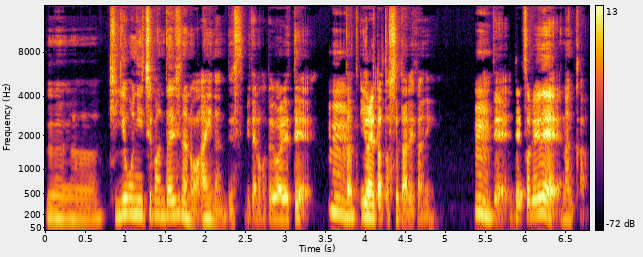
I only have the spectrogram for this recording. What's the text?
うーん、企業に一番大事なのは愛なんです、みたいなこと言われて、うんだ言われたとして誰かにうん。で、それで、なんか、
